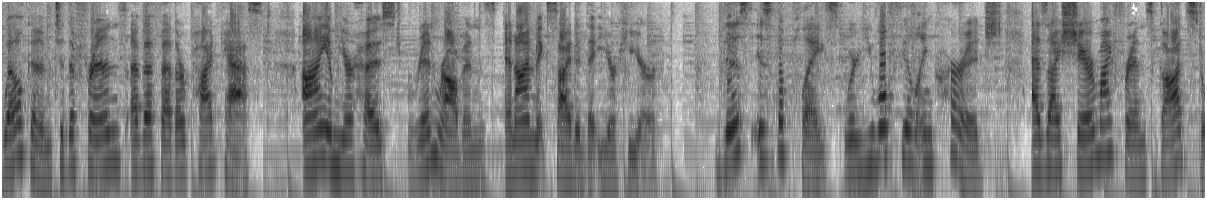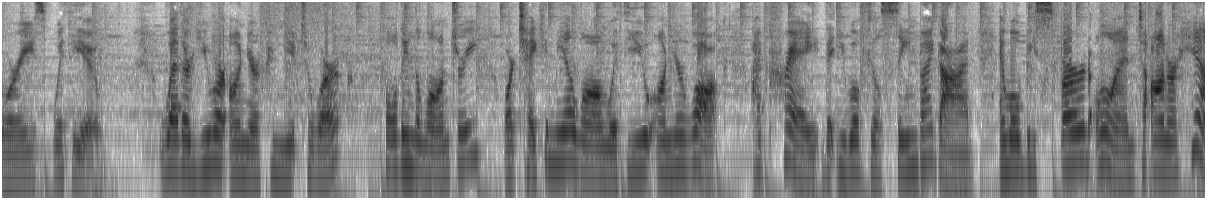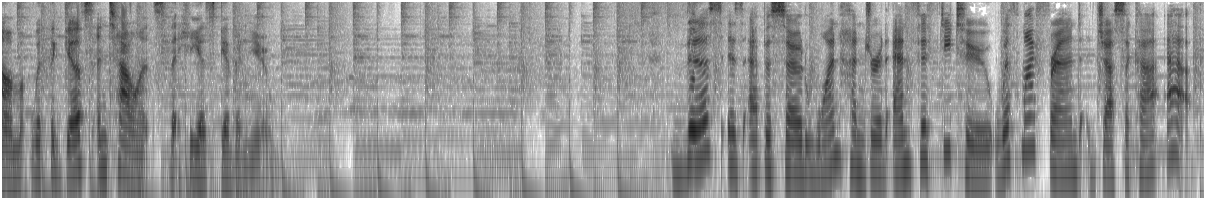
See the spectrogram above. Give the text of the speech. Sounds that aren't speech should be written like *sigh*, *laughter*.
Welcome to the Friends of a Feather podcast. I am your host, Ren Robbins, and I'm excited that you're here. This is the place where you will feel encouraged as I share my friends' God stories with you. Whether you are on your commute to work, folding the laundry, or taking me along with you on your walk, I pray that you will feel seen by God and will be spurred on to honor Him with the gifts and talents that He has given you. This is episode 152 with my friend Jessica Epp.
